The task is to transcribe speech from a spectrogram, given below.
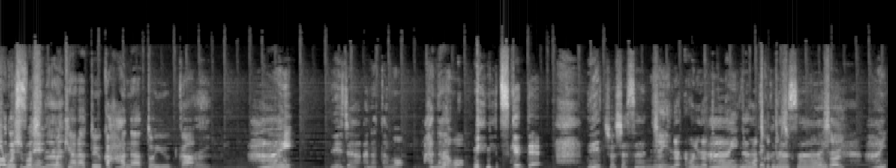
気もしますね。いや本当そうでまあ、キャラというか、花というか。はい。はい。ね、じゃあ、あなたも花を身につけて、ね、著者さんに。ぜひな本になって、はい、本なってく。ださい。はい。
